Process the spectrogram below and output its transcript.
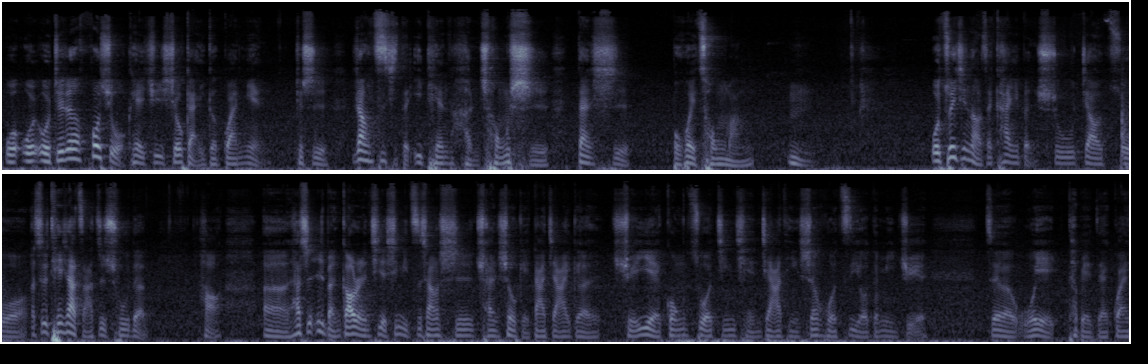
我我我觉得或许我可以去修改一个观念，就是让自己的一天很充实，但是不会匆忙。嗯，我最近老在看一本书，叫做是天下杂志出的。好，呃，他是日本高人气的心理咨商师，传授给大家一个学业、工作、金钱、家庭、生活自由的秘诀。这我也特别在观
